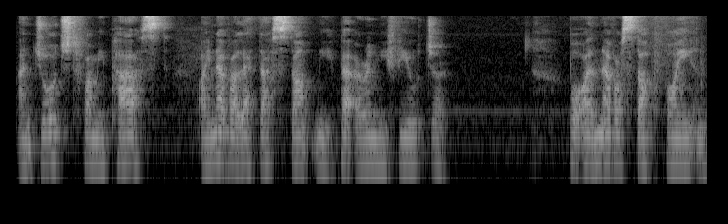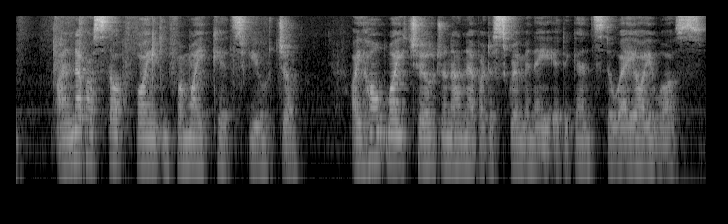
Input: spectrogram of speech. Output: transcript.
and judged for me past, I never let that stop me better in me future. But I'll never stop fighting. I'll never stop fighting for my kids' future. I hope my children are never discriminated against the way I was.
